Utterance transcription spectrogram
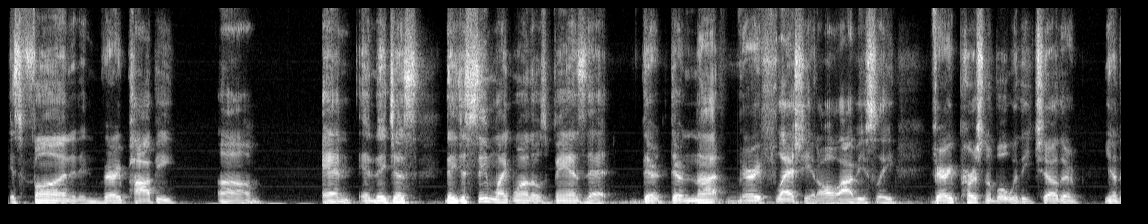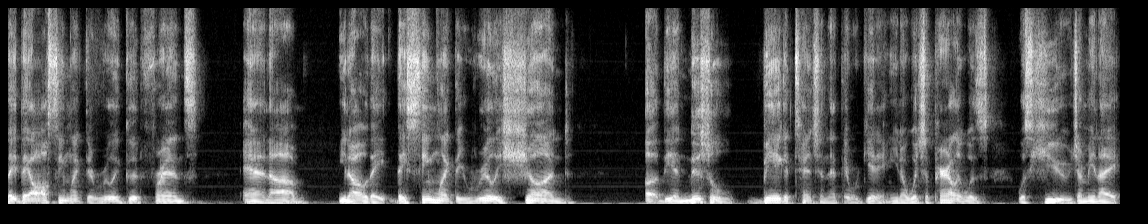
is fun and, and very poppy, um, and and they just they just seem like one of those bands that they're they're not very flashy at all. Obviously, very personable with each other you know they they all seem like they're really good friends. And um you know they they seem like they really shunned uh, the initial big attention that they were getting you know which apparently was was huge. I mean i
